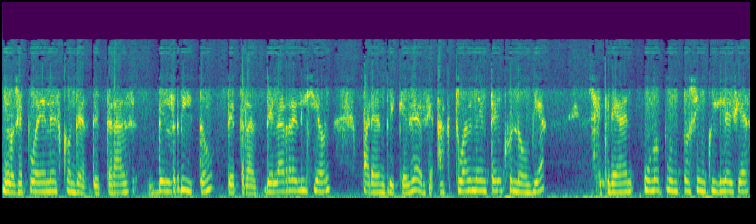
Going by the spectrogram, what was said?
no se pueden esconder detrás del rito, detrás de la religión para enriquecerse. Actualmente en Colombia se crean 1.5 iglesias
